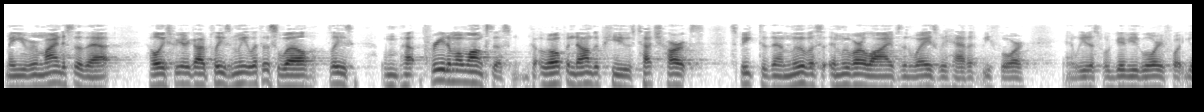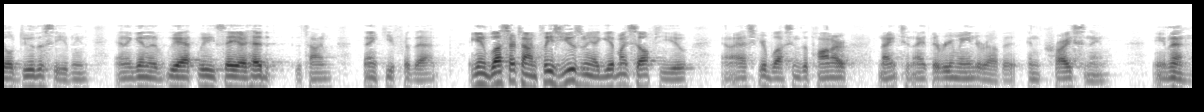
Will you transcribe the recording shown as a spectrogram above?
May you remind us of that. Holy Spirit of God, please meet with us well. Please freedom amongst us. Go up and down the pews, touch hearts, speak to them, move us and move our lives in ways we haven't before. And we just will give you glory for what you'll do this evening. And again, we, say ahead of the time, thank you for that. Again, bless our time. Please use me. I give myself to you. And I ask your blessings upon our night tonight, the remainder of it. In Christ's name. Amen.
